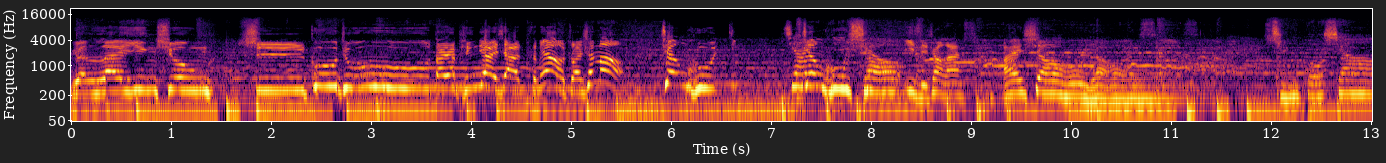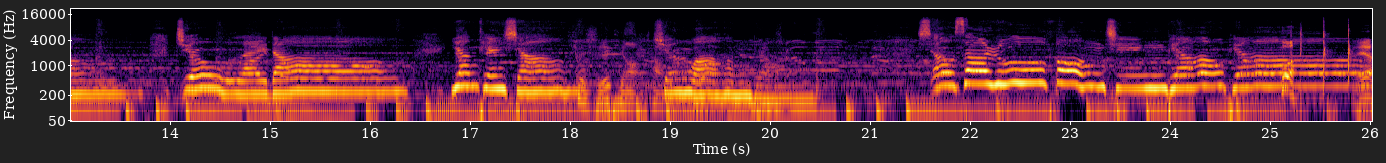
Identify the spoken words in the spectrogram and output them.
原来英雄是孤独。大家评价一下怎么样？转身吗？江湖江湖笑，一起唱来，爱逍遥。情或笑，就来到，仰天笑，确实挺好唱的。全忘了。潇洒如风，轻飘飘。哎呀，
